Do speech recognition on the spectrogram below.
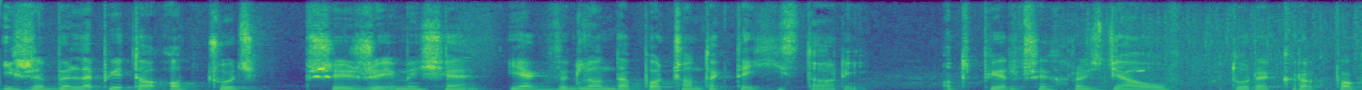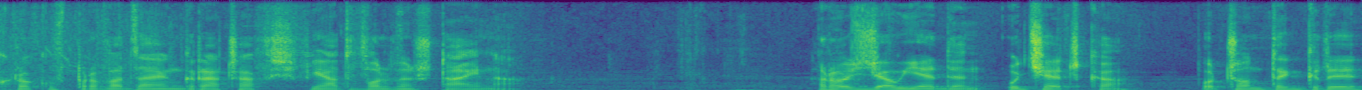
I żeby lepiej to odczuć, przyjrzyjmy się, jak wygląda początek tej historii. Od pierwszych rozdziałów, które krok po kroku wprowadzają gracza w świat Wolfensteina. Rozdział 1. Ucieczka. Początek gry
